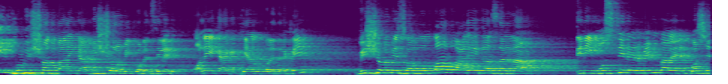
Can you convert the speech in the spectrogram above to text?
এই ভবিষ্যৎবাণীটা বিশ্বনবী করেছিলেন। অনেক আগে খেয়াল করে দেখেন, বিশ্বনবী সাল্লাল্লাহু আলাইহি ওয়াসাল্লাম তিনি মসজিদের মেম্বারে বসে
